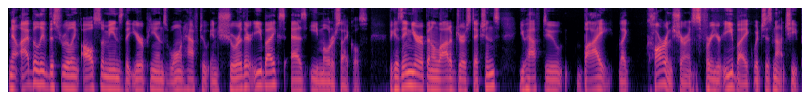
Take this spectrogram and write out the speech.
Now, I believe this ruling also means that Europeans won't have to insure their e bikes as e motorcycles. Because in Europe, in a lot of jurisdictions, you have to buy like car insurance for your e bike, which is not cheap.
